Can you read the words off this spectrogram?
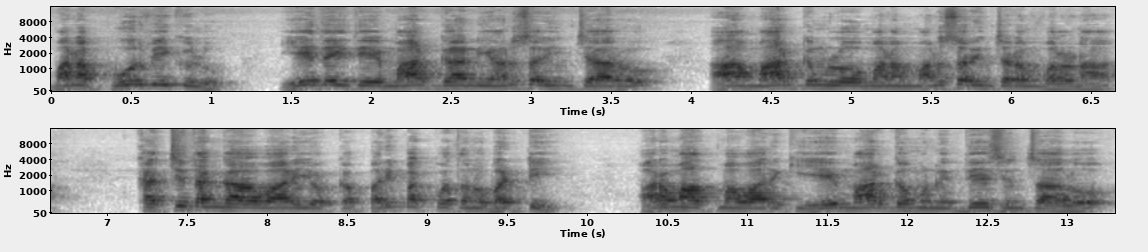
మన పూర్వీకులు ఏదైతే మార్గాన్ని అనుసరించారో ఆ మార్గంలో మనం అనుసరించడం వలన ఖచ్చితంగా వారి యొక్క పరిపక్వతను బట్టి పరమాత్మ వారికి ఏ మార్గము నిర్దేశించాలో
